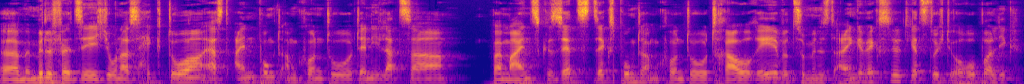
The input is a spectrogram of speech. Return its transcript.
Ähm, Im Mittelfeld sehe ich Jonas Hector, erst einen Punkt am Konto, Danny Latza bei Mainz gesetzt, sechs Punkte am Konto, Traoré wird zumindest eingewechselt, jetzt durch die Europa League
